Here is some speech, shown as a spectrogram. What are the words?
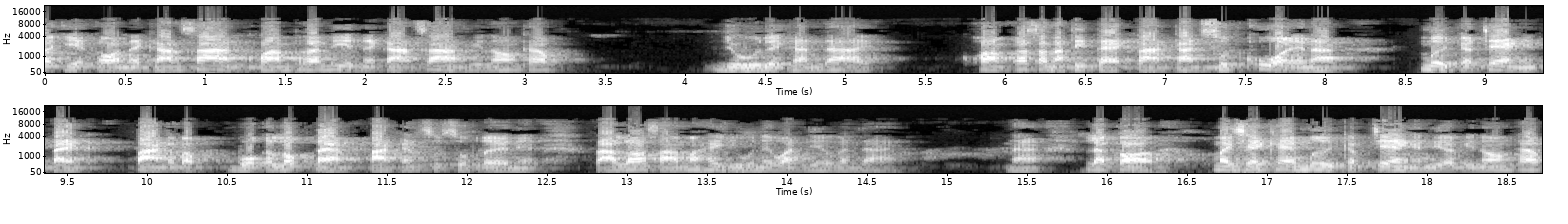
ละเอียดอ่อนในการสร้างความประณีตในการสร้างพี่น้องครับ อยู่ด้วยกันได้ ความลักษณะที่แตกต่างกันสุดขั้วเลยนะมืดกับแจ้งนี่แตกต่างกันแบบบวกกันลบแต่างต่างกันสุดๆเลยเนี่ยตาล้อสามารถให้อยู่ในวันเดียวกันได้นะแล้วก็ไม่ใช่แค่มืดกับแจ้งอย่างเดียวพี่น้องครับ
